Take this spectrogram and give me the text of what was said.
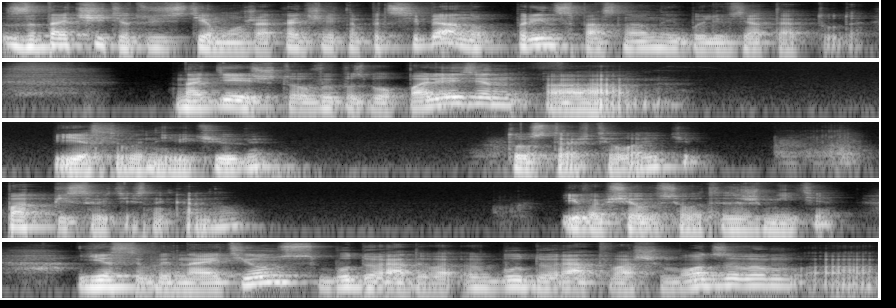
заточить эту систему уже окончательно под себя, но принципы основные были взяты оттуда. Надеюсь, что выпуск был полезен. Э, если вы на YouTube, то ставьте лайки, подписывайтесь на канал и вообще вы все вот это жмите. Если вы на iTunes, буду рад, буду рад вашим отзывам, э,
